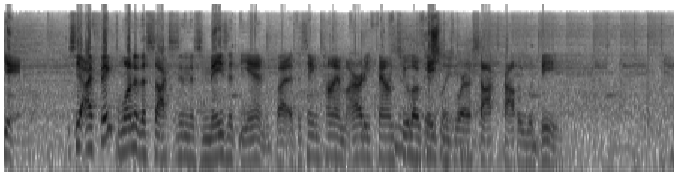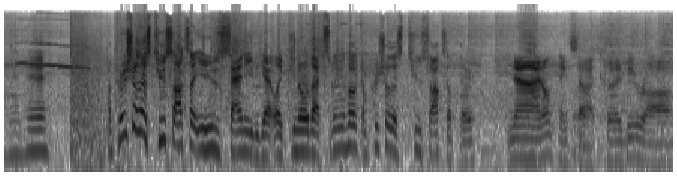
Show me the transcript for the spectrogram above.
Yeah. See, I think one of the socks is in this maze at the end, but at the same time, I already found two locations where a sock probably would be. I'm pretty sure there's two socks that you use Sandy to get, like, you know, that swing hook? I'm pretty sure there's two socks up there. Nah, I don't think so. I could be wrong.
